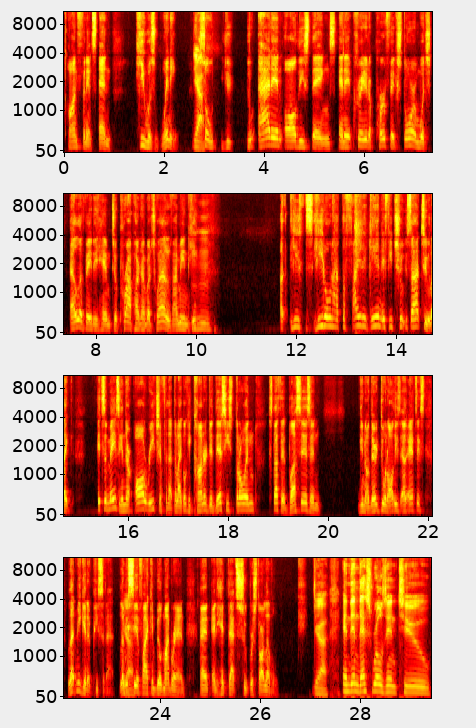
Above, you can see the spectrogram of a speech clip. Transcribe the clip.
confidence and he was winning. yeah, So you you add in all these things and it created a perfect storm which elevated him to prop number 12. I mean, he Mhm. uh, he's he don't have to fight again if he chooses not to. Like it's amazing, and they're all reaching for that. They're like, okay, Conor did this. He's throwing stuff at buses, and you know they're doing all these other antics. Let me get a piece of that. Let me see if I can build my brand and and hit that superstar level. yeah, and then this rolls into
